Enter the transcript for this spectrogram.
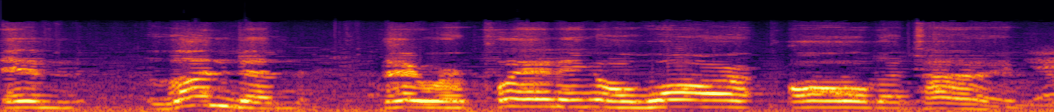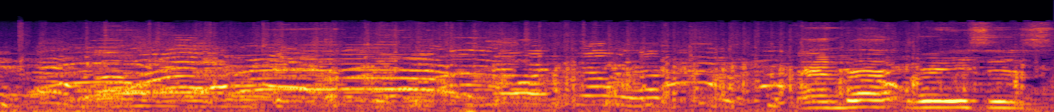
in London they were planning a war all the time. And that raises,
